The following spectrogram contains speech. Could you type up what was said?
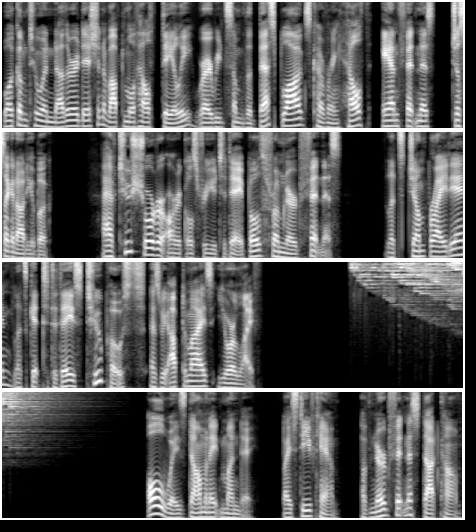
Welcome to another edition of Optimal Health Daily, where I read some of the best blogs covering health and fitness, just like an audiobook. I have two shorter articles for you today, both from Nerd Fitness. Let's jump right in. Let's get to today's two posts as we optimize your life. Always Dominate Monday by Steve Kamb of nerdfitness.com.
